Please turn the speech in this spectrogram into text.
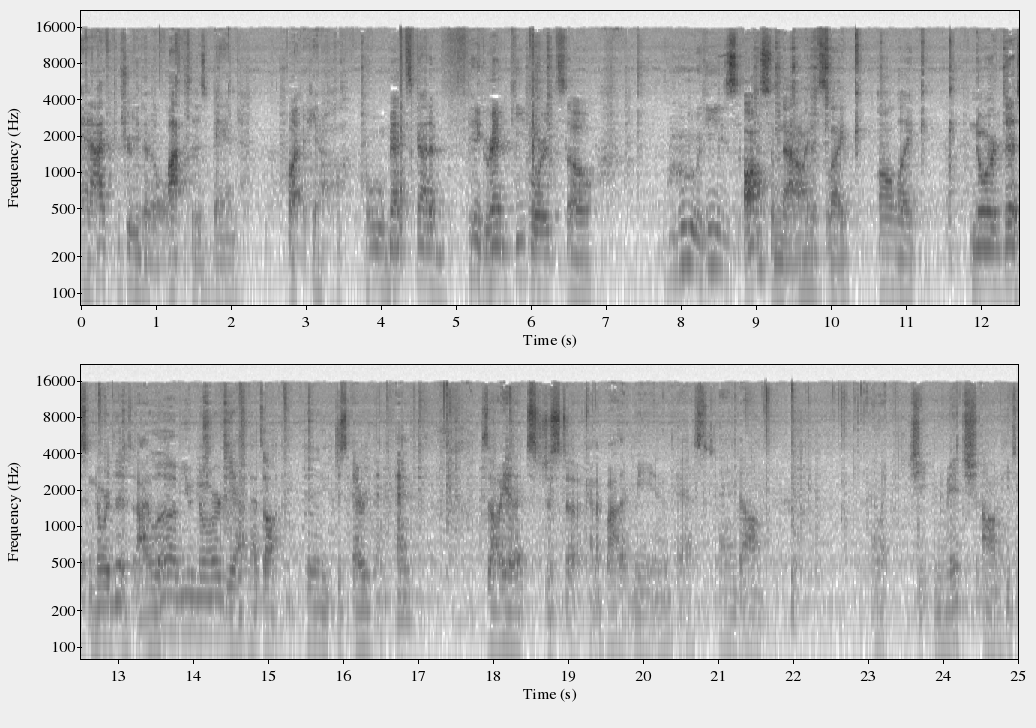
and I've contributed a lot to this band. But, you know, oh, Matt's got a big red keyboard, so, ooh, he's awesome now. And it's like, all like, Nord this, Nord this. I love you, Nord. Yeah, that's all. Eh, just everything. And so yeah, that's just uh, kind of bothered me in the past. And um, and like G- Mitch, um, he's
